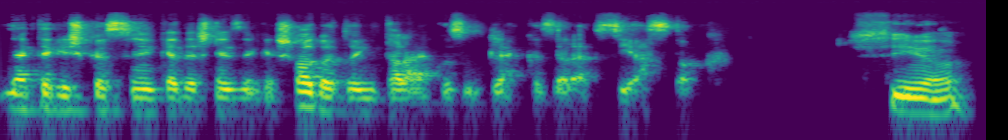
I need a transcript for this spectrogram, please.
Nektek is köszönjük, kedves nézőink és hallgatóink. Találkozunk legközelebb. Sziasztok! Szia!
